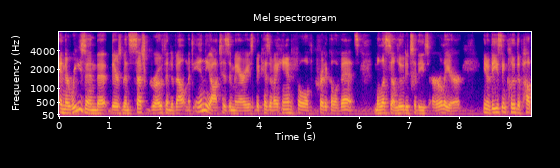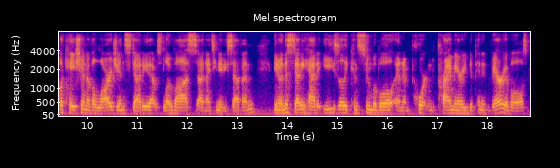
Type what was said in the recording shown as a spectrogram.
And the reason that there's been such growth and development in the autism area is because of a handful of critical events. Melissa alluded to these earlier. You know, these include the publication of a large in study that was Lovaas uh, 1987. You know, and this study had easily consumable and important primary dependent variables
